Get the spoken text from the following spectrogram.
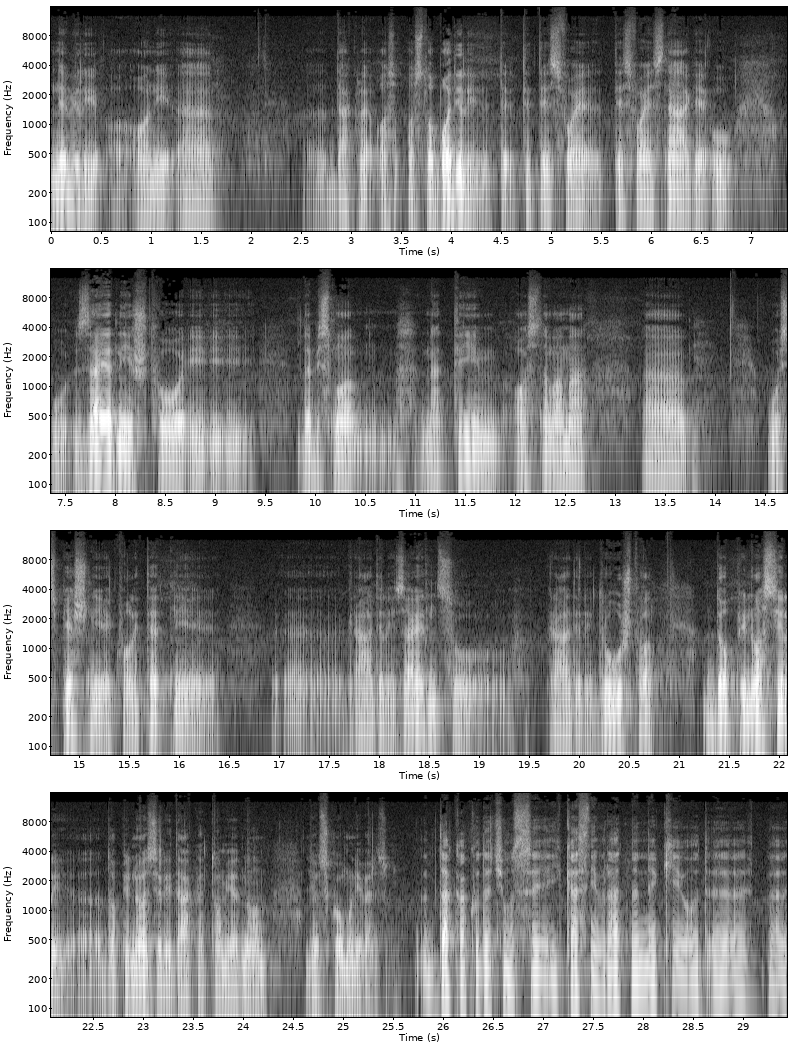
ne bili oni dakle, oslobodili te, te, te, svoje, te svoje snage u, u zajedništvu i, i da bismo na tim osnovama uh, uspješnije, kvalitetnije e, gradili zajednicu, gradili društvo, doprinosili, e, doprinosili dakle tom jednom ljudskom univerzu. Da, kako da ćemo se i kasnije vratiti na neke od e, e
